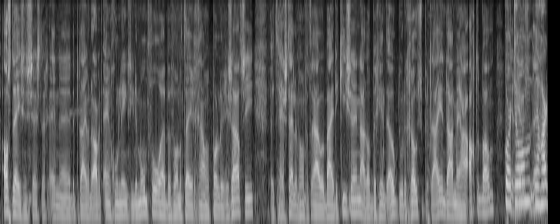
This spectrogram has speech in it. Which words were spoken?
als D66 en de Partij van de Arbeid en GroenLinks... die de mond vol hebben van het tegengaan van polarisatie. Het herstellen van vertrouwen bij de kiezer. Nou, dat begint ook door de grootste partij en daarmee haar achterban. Kortom, de hart,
